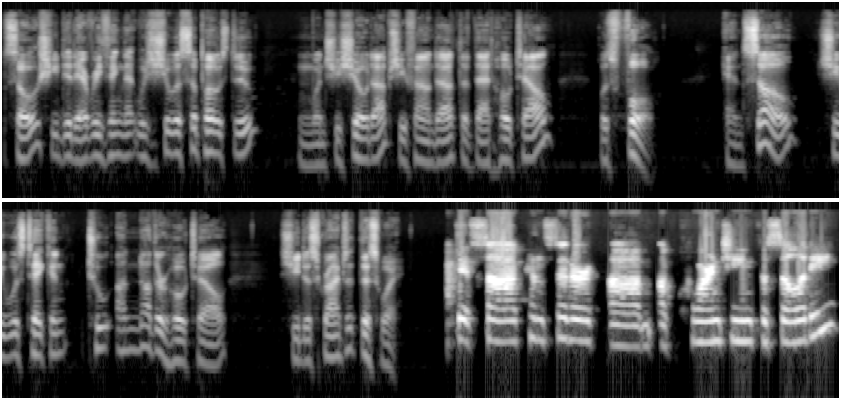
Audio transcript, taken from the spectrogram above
so she did everything that she was supposed to. And when she showed up, she found out that that hotel was full. And so she was taken to another hotel. She describes it this way It's uh, considered um, a quarantine facility.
